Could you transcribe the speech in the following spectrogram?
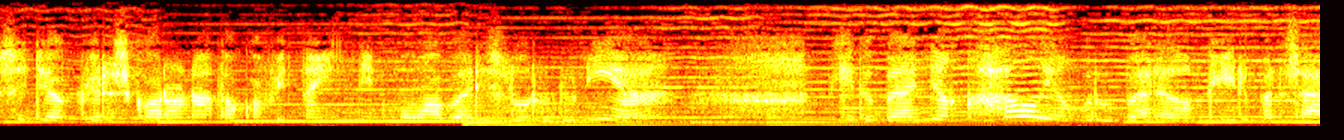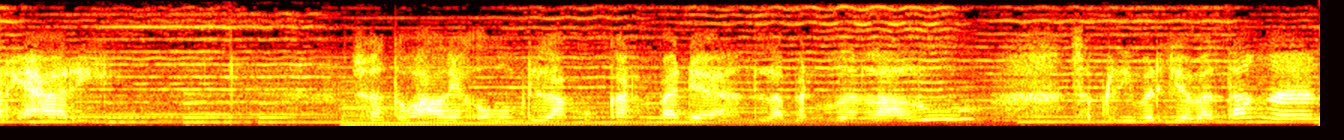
sejak virus corona atau COVID-19 mewabah di seluruh dunia, begitu banyak hal yang berubah dalam kehidupan sehari-hari. Suatu hal yang umum dilakukan pada 8 bulan lalu, seperti berjabat tangan,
